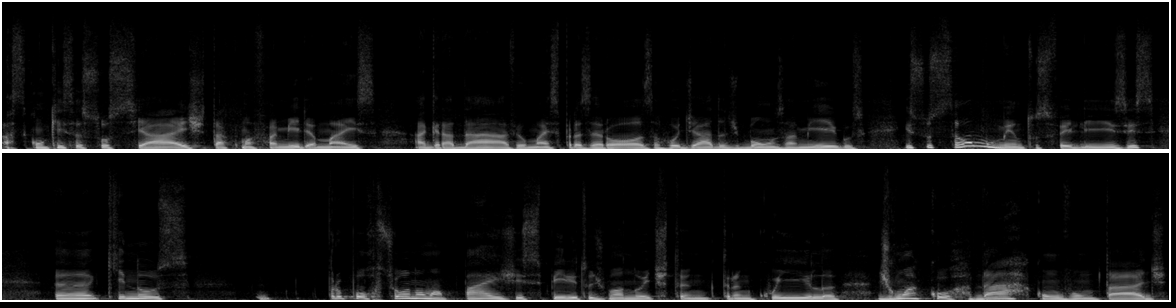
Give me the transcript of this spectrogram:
as conquistas sociais, de estar com uma família mais agradável, mais prazerosa, rodeada de bons amigos, isso são momentos felizes que nos proporcionam uma paz de espírito, de uma noite tranquila, de um acordar com vontade.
